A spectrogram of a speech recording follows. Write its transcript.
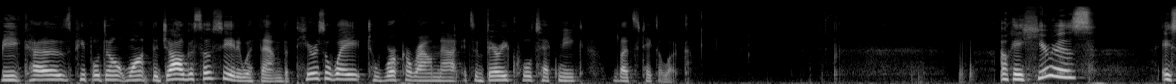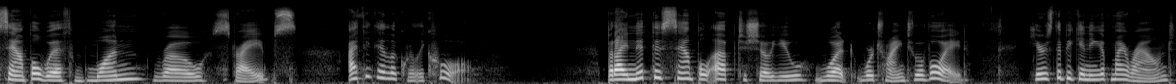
because people don't want the jog associated with them. But here's a way to work around that. It's a very cool technique. Let's take a look. Okay, here is a sample with one row stripes. I think they look really cool. But I knit this sample up to show you what we're trying to avoid. Here's the beginning of my round.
